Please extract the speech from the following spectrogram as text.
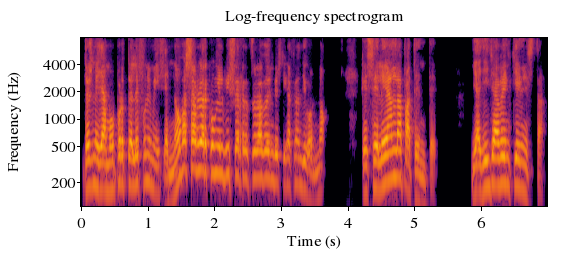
Entonces me llamó por teléfono y me dice, ¿no vas a hablar con el vicerrectorado de investigación? Digo, no, que se lean la patente. Y allí ya ven quién está.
